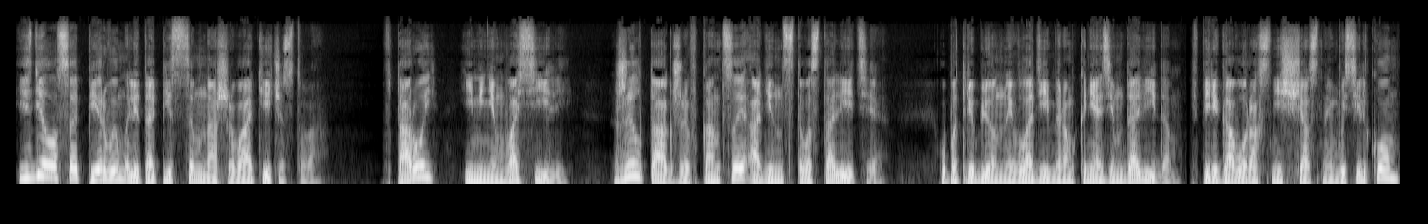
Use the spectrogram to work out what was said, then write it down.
и сделался первым летописцем нашего Отечества. Второй, именем Василий, жил также в конце XI столетия, употребленный Владимиром князем Давидом в переговорах с несчастным Васильком,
